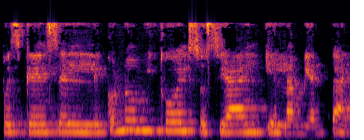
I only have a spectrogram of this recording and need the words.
pues que es el económico, el social y el ambiental,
